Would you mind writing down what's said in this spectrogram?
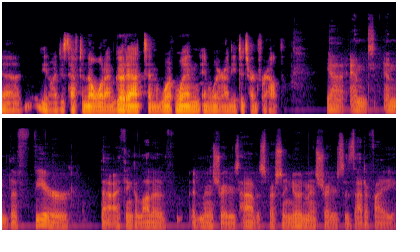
uh, you know, I just have to know what I'm good at and wh- when and where I need to turn for help. Yeah, and and the fear that I think a lot of administrators have, especially new administrators, is that if I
